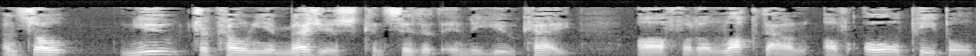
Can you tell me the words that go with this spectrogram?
And so new draconian measures considered in the UK are for the lockdown of all people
